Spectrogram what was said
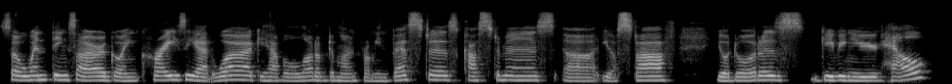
so when things are going crazy at work, you have a lot of demand from investors, customers, uh, your staff, your daughters giving you hell,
